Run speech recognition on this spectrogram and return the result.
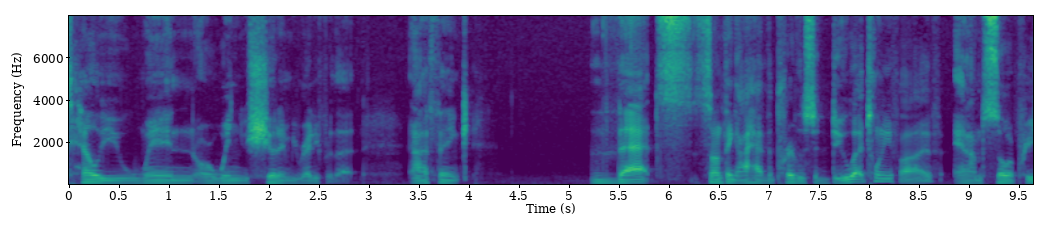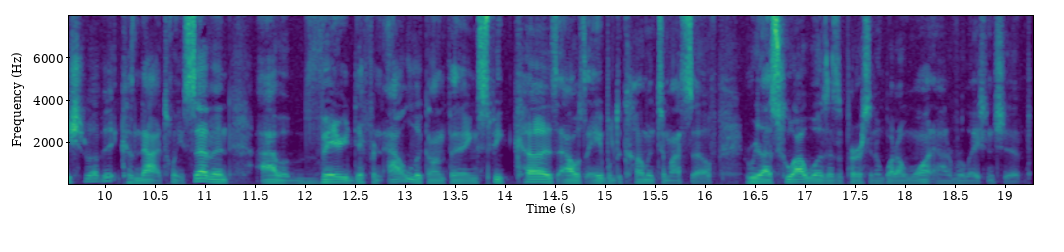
tell you when or when you shouldn't be ready for that. And I think that's something I had the privilege to do at 25, and I'm so appreciative of it because now at 27, I have a very different outlook on things because I was able to come into myself, realize who I was as a person and what I want out of relationship.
